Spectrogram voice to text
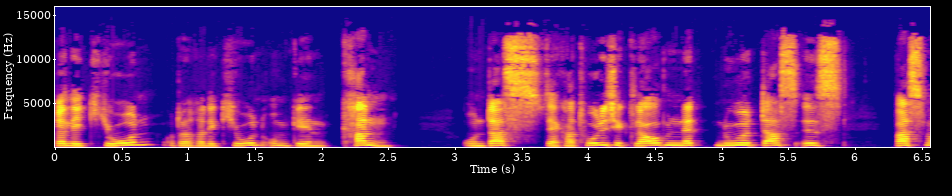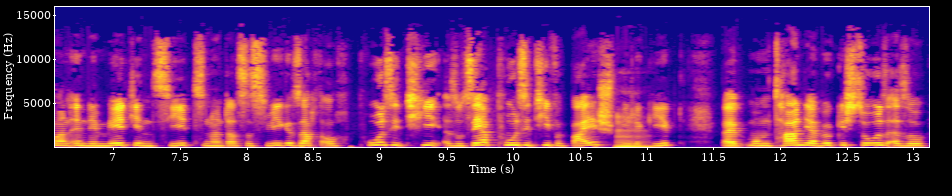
Religion oder Religion umgehen kann. Und dass der katholische Glauben nicht nur das ist, was man in den Medien sieht, sondern dass es, wie gesagt, auch positiv, also sehr positive Beispiele Mhm. gibt, weil momentan ja wirklich so ist, also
